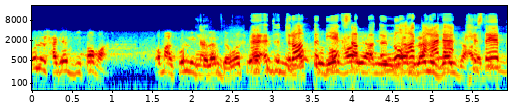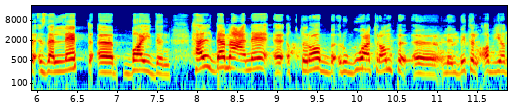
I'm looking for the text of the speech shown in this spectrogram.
كل الحاجات دي طبعا. طبعا كل الكلام دوت آه ترامب بيكسب يعني نقط على حساب زلات آه بايدن. هل ده معناه اقتراب رجوع ترامب آه للبيت الأبيض؟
